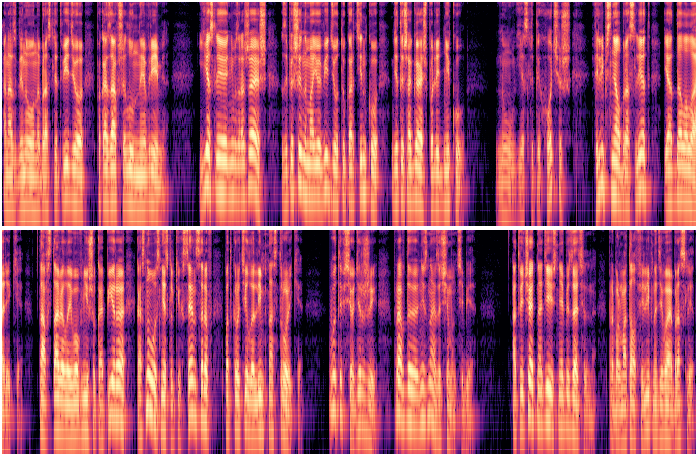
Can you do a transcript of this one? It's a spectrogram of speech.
Она взглянула на браслет видео, показавший лунное время. «Если не возражаешь, запиши на мое видео ту картинку, где ты шагаешь по леднику». «Ну, если ты хочешь...» Филипп снял браслет и отдал Ларике. Та вставила его в нишу копира, коснулась нескольких сенсоров, подкрутила лимп настройки. «Вот и все, держи. Правда, не знаю, зачем он тебе». «Отвечать, надеюсь, не обязательно», — пробормотал Филипп, надевая браслет.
